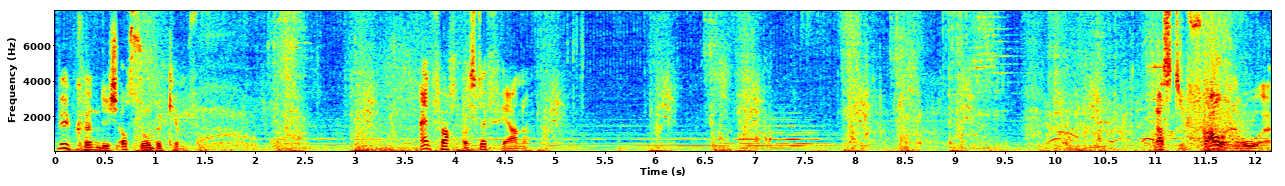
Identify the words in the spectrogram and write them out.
Wir können dich auch so bekämpfen. Einfach aus der Ferne. Lass die Frau in Ruhe.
